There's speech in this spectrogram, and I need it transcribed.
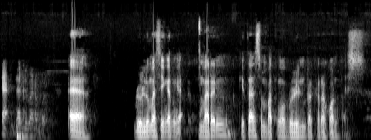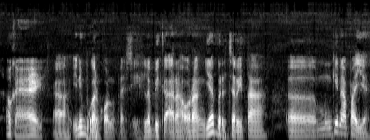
Ya, dan di mana pun. Eh, dulu masih ingat nggak kemarin kita sempat ngobrolin perkara confess. Oke. Ah, ini bukan confess sih, lebih ke arah orang ya bercerita eh, mungkin apa ya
